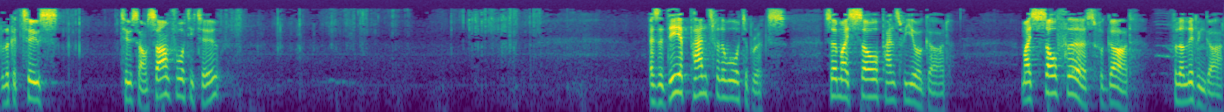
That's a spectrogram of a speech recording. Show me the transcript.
We'll look at two, two Psalms. Psalm 42. As the deer pants for the water brooks, so my soul pants for you, O God. My soul thirsts for God, for the living God.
